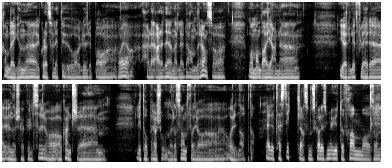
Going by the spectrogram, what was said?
kan legen klø seg litt i huet og lure på oh, ja. er, det, er det det ene eller det andre. Så må man da gjerne gjøre litt flere undersøkelser, og, og kanskje um, litt operasjoner og sånn for å ordne opp, da. Er det testikler som skal liksom ut og fram og sånn?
